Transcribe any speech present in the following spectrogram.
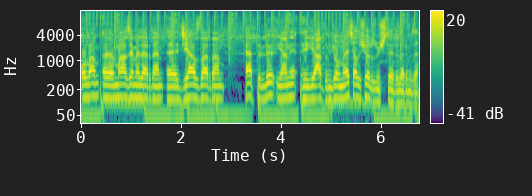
olan e, malzemelerden, e, cihazlardan her türlü yani e, yardımcı olmaya çalışıyoruz müşterilerimize.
